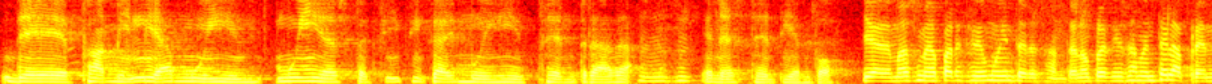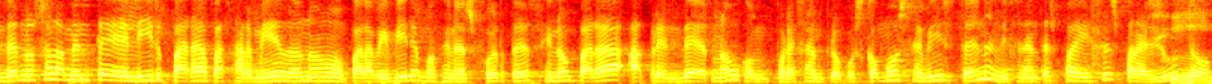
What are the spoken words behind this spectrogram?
de familia muy, muy específica y muy centrada en este tiempo. Y además me ha parecido muy interesante, ¿no? Precisamente el aprender, no solamente el ir para pasar miedo, ¿no? Para vivir emociones fuertes, sino para aprender, ¿no? por ejemplo, pues cómo se visten en diferentes países para el luto.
